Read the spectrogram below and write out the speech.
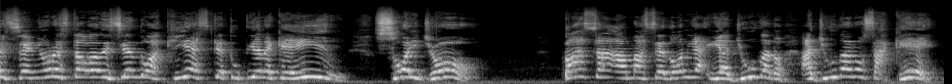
El Señor estaba diciendo, aquí es que tú tienes que ir, soy yo. Pasa a Macedonia y ayúdanos. ¿Ayúdanos a qué?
